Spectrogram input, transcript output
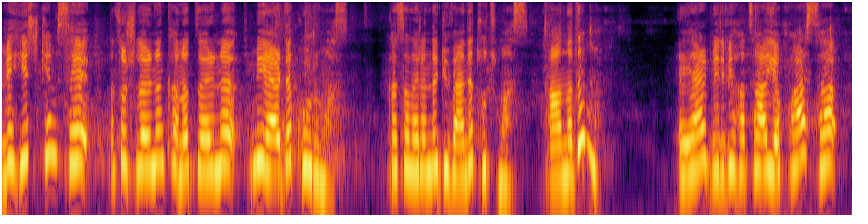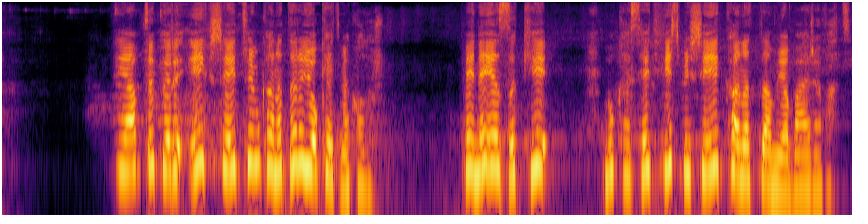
Ve hiç kimse suçlarının kanıtlarını bir yerde korumaz. Kasalarında güvende tutmaz. Anladın mı? Eğer biri bir hata yaparsa yaptıkları ilk şey tüm kanıtları yok etmek olur. Ve ne yazık ki bu kaset hiçbir şeyi kanıtlamıyor Bay Ravat.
